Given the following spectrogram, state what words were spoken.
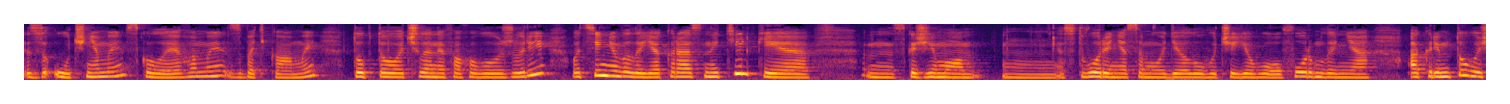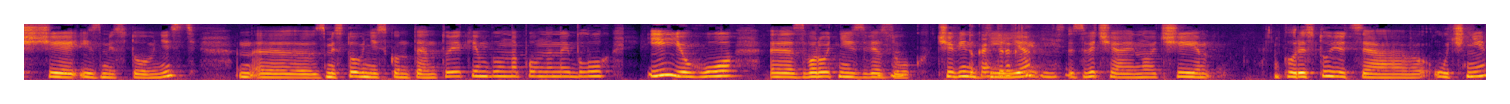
з учнями, з колегами, з батьками. Тобто члени фахового журі оцінювали якраз не тільки, скажімо, створення самого діалогу чи його оформлення, а крім того, ще і змістовність, змістовність контенту, яким був наповнений блог. І його е, зворотній зв'язок. Чи він Така діє, звичайно, чи користуються учні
